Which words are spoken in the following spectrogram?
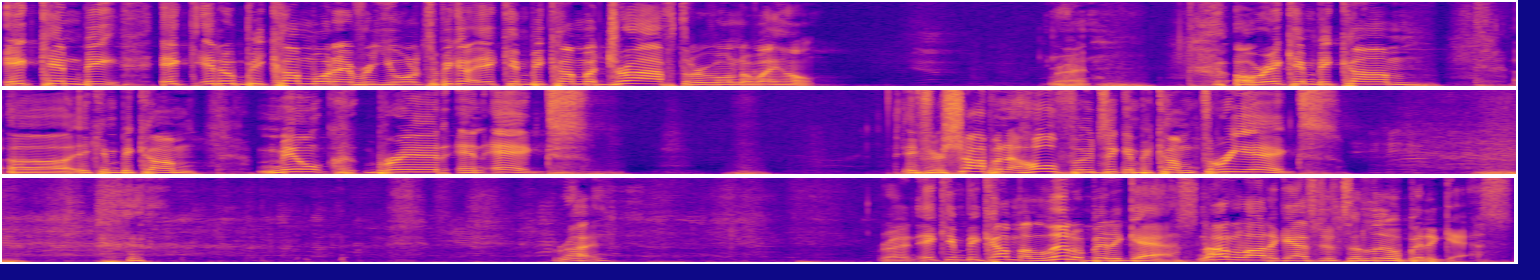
it can be it, it'll become whatever you want it to become. It can become a drive-through on the way home. Right? Or it can become uh, it can become milk, bread, and eggs. If you're shopping at Whole Foods, it can become three eggs. right? Right? It can become a little bit of gas. Not a lot of gas, just a little bit of gas.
